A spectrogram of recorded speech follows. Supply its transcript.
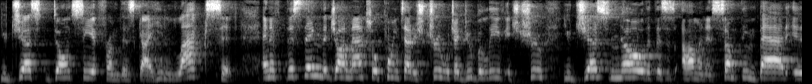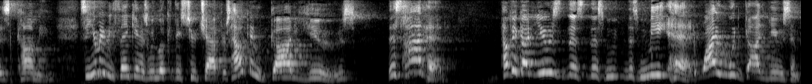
You just don't see it from this guy. He lacks it. And if this thing that John Maxwell points out is true, which I do believe it's true, you just know that this is ominous. Something bad is coming. See, you may be thinking as we look at these two chapters, how can God use this hothead? How can God use this, this, this meathead? Why would God use him?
